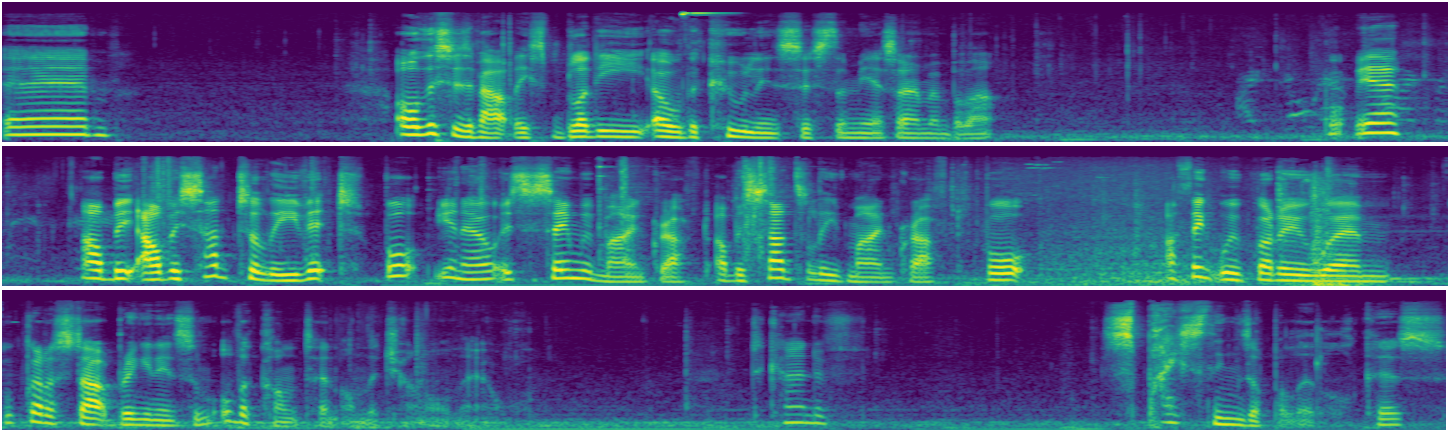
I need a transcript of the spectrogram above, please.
Um, Oh, this is about this bloody... Oh, the cooling system. Yes, I remember that. But, yeah. I'll be I'll be sad to leave it, but, you know, it's the same with Minecraft. I'll be sad to leave Minecraft, but I think we've got to um, we've got to start bringing in some other content on the channel now. To kind of spice things up a little, because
